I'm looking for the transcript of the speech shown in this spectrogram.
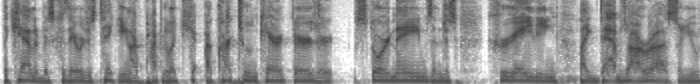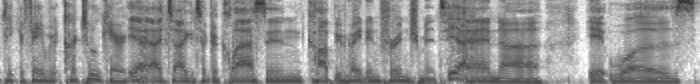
the cannabis because they were just taking our popular ca- uh, cartoon characters or store names and just creating like Dabs R Us. So you would take your favorite cartoon character. Yeah, I, t- I took a class in copyright infringement. Yeah. And uh, it was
